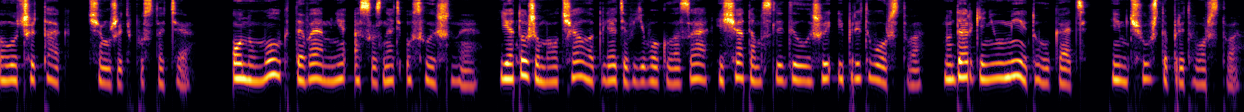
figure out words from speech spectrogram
Лучше так, чем жить в пустоте. Он умолк, давая мне осознать услышанное. Я тоже молчала, глядя в его глаза, ища там следы лжи и притворства. Но Дарги не умеют лгать, им чуждо притворство.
